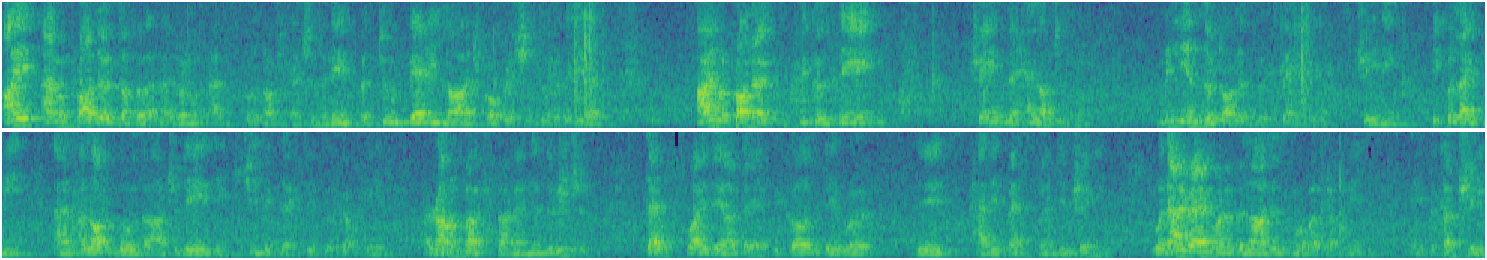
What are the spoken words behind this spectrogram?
I am a product of, a, I don't know, I'm supposed not to mention the names, but two very large corporations over the years. I'm a product because they trained the hell out of me. Millions of dollars were spent in training people like me and a lot of those are today the chief executives of companies around Pakistan and in the region. That's why they are there, because they were they had investment in training. When I ran one of the largest mobile companies in the country,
